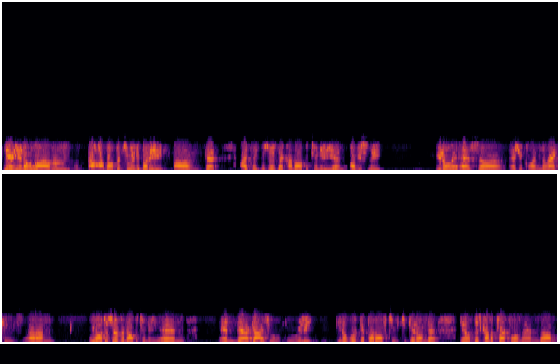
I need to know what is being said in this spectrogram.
Yeah, you know, um, I'm open to anybody um, that I think deserves that kind of opportunity. And obviously, you know, as uh, as you're climbing the rankings, um, we all deserve an opportunity. And and there are guys who, who really, you know, work their butt off to to get on that, you know, this kind of platform and um,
